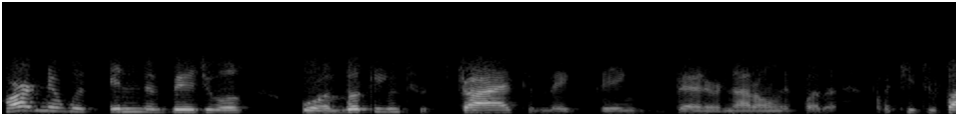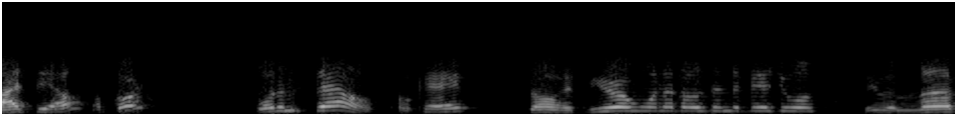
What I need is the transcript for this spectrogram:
partner with individuals who are looking to strive to make things better, not only for the for T25CL, of course, for themselves. Okay, so if you're one of those individuals, we would love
